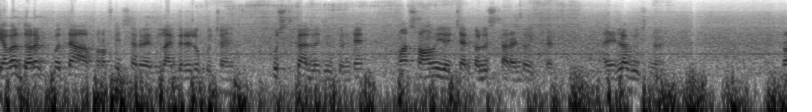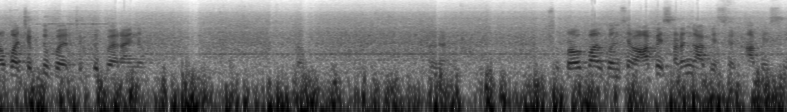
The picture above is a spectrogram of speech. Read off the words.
ఎవరు దొరకకపోతే ఆ ప్రొఫెసర్ లైబ్రరీలో కూర్చొని పుస్తకాలు వెతుకుతుంటే మా స్వామీజీ వచ్చారు కలుస్తారంటే వచ్చాడు అది ఇలా కూర్చున్నాడు. ప్రభుపాద చెప్తూ పోయారు చెప్తూ పోయారు ఆయన ప్రభుపాలు కొంచెం ఆపేసి సడన్గా ఆపేసాడు ఆపేసి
